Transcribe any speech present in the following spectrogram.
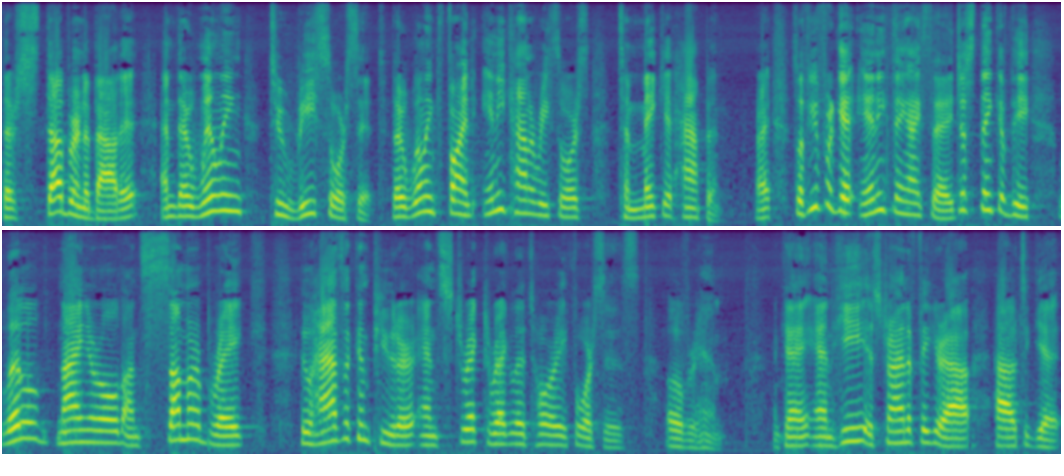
they're stubborn about it, and they're willing to resource it. They're willing to find any kind of resource to make it happen. Right? So if you forget anything I say, just think of the little nine year old on summer break who has a computer and strict regulatory forces over him. Okay? And he is trying to figure out how to get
